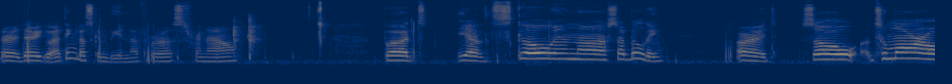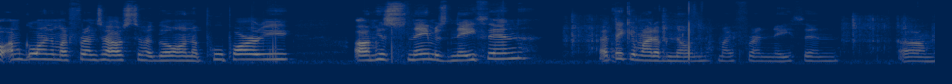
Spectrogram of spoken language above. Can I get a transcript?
Alright, there you go. I think that's to be enough for us for now. But, yeah, let's go and uh, start building. Alright, so tomorrow I'm going to my friend's house to go on a pool party. Um, his name is Nathan. I think you might have known my friend Nathan. Um,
